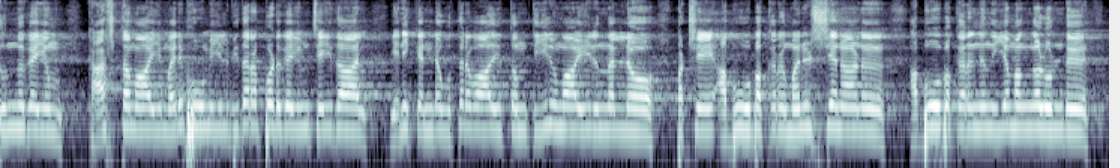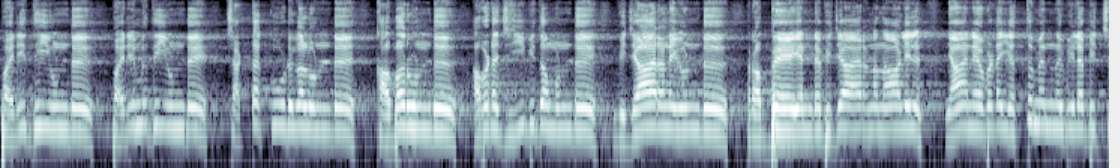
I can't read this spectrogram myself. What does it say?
തിന്നുകയും കാഷ്ടമായി മരുഭൂമിയിൽ വിതറപ്പെടുകയും ചെയ്താൽ എനിക്കെന്റെ ഉത്തരവാദിത്വം തീരുമായിരുന്നല്ലോ. പക്ഷേ അബൂബക്കർ മനുഷ്യനാണ്. അബൂബക്കറിന് നിയമങ്ങളുണ്ട് പരിധിയുണ്ട് പരിമിതിയുണ്ട് ചട്ടക്കൂടുകളുണ്ട് ഖബറുണ്ട് അവിടെ ജീവിതമുണ്ട് വിചാരണയുണ്ട്. റബ്ബേ എന്റെ വിചാരണ നാളിൽ ഞാൻ എവിടെ എത്തുമെന്ന് വിലപിച്ച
